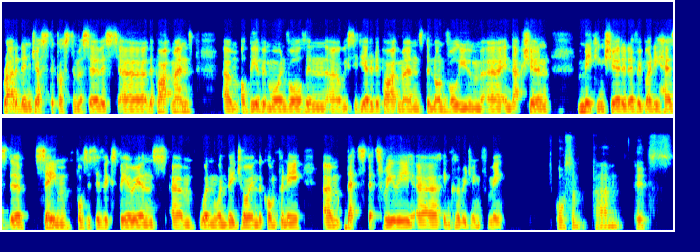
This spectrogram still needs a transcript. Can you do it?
rather than just the customer service uh, department. Um, I'll be a bit more involved in uh, obviously the other departments, the non-volume uh, induction, making sure that everybody has the same positive experience um, when when they join the company. Um, that's that's really uh, encouraging for me. Awesome. Um, it's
